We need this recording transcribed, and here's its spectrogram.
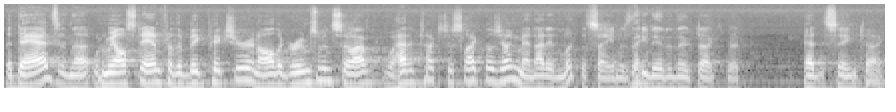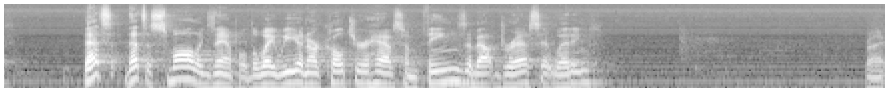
The dads and the, when we all stand for the big picture and all the groomsmen. So I had a tux just like those young men. I didn't look the same as they did in their tux, but had the same tux. That's, that's a small example, the way we in our culture have some things about dress at weddings. Right?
